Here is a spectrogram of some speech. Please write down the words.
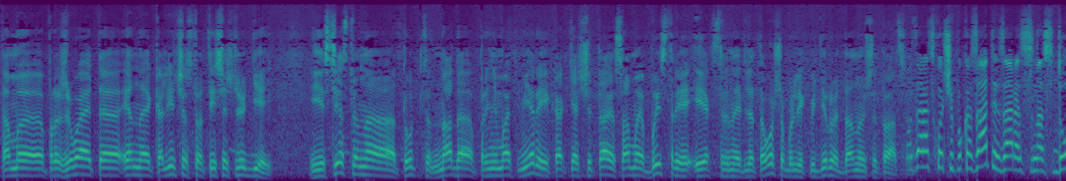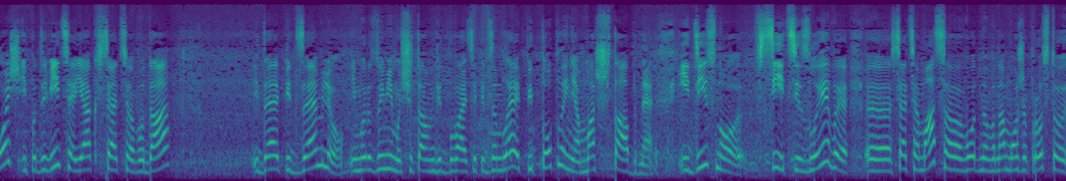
Там э, проживает э, энное количество тысяч людей. И, естественно, тут надо принимать меры, и, как я считаю, самые быстрые и экстренные для того, чтобы ликвидировать данную ситуацию. От зараз хочу показати. Зараз у нас дощ, і подивіться, як вся ця вода іде під землю, і ми розуміємо, що там відбувається під землею підтоплення масштабне. І дійсно всі ці зливи, е, вся ця маса водна, вона може просто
